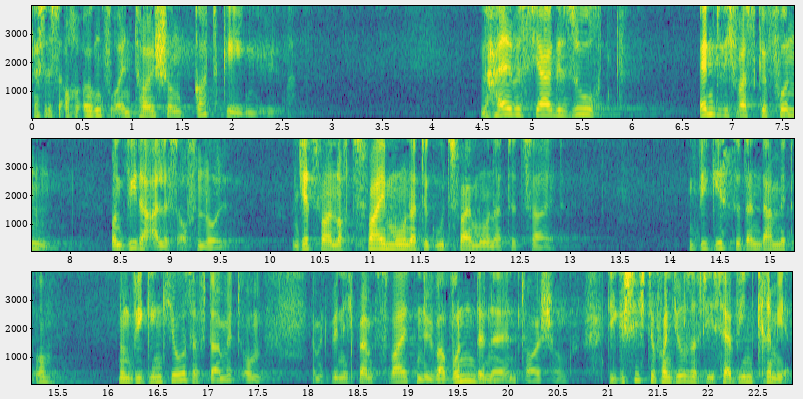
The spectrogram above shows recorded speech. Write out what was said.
Das ist auch irgendwo Enttäuschung Gott gegenüber. Ein halbes Jahr gesucht, endlich was gefunden und wieder alles auf Null. Und jetzt waren noch zwei Monate, gut zwei Monate Zeit. Und wie gehst du dann damit um? Nun, wie ging Josef damit um? Damit bin ich beim zweiten, überwundene Enttäuschung. Die Geschichte von Josef, die ist ja wie ein Krimi.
